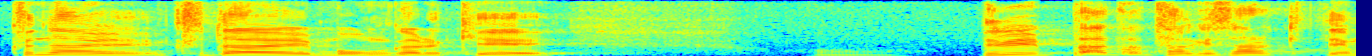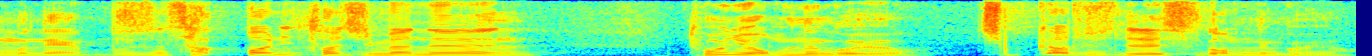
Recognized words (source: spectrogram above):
그날 그달 뭔가 이렇게 어, 늘 빠듯하게 살았기 때문에 무슨 사건이 터지면은 돈이 없는 거예요. 집값을 낼 수가 없는 거예요.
